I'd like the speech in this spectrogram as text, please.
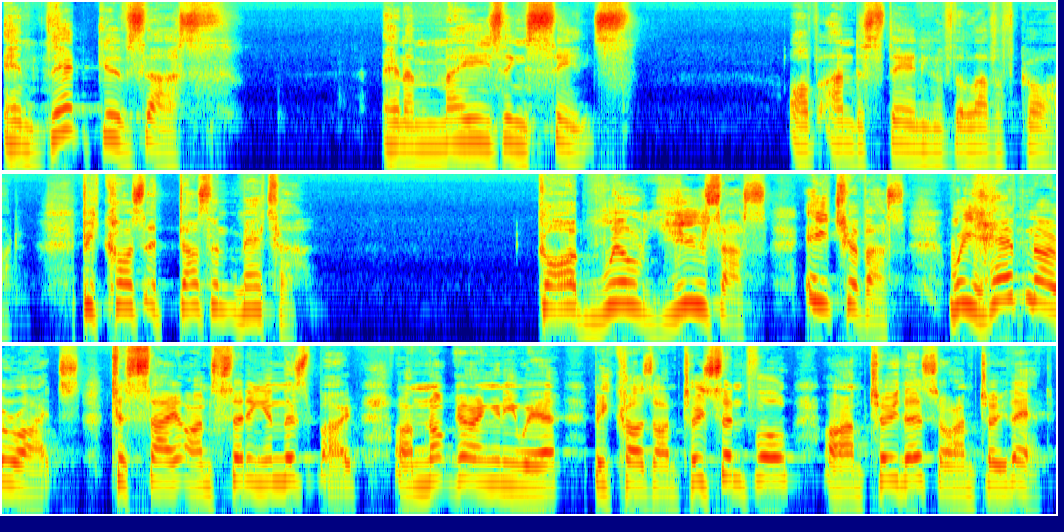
And that gives us an amazing sense of understanding of the love of God because it doesn't matter. God will use us, each of us. We have no rights to say, I'm sitting in this boat, I'm not going anywhere because I'm too sinful, or I'm too this, or I'm too that.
